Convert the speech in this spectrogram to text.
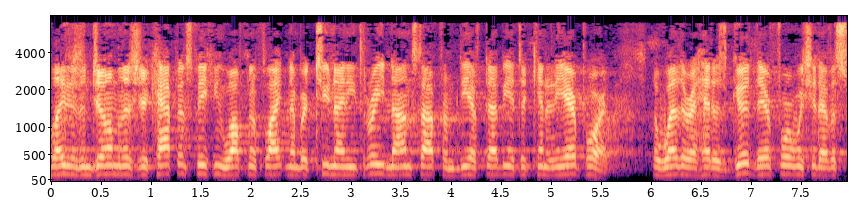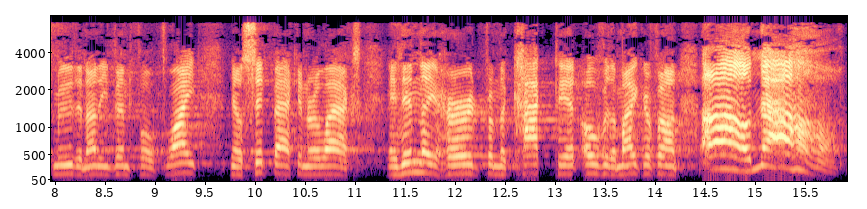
Ladies and gentlemen, this is your captain speaking. Welcome to flight number 293, nonstop from DFW to Kennedy Airport. The weather ahead is good, therefore we should have a smooth and uneventful flight. Now sit back and relax. And then they heard from the cockpit over the microphone, Oh no!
